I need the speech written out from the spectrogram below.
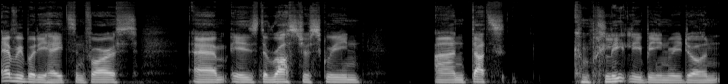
everybody hates in Phorest um, is the roster screen, and that's completely been redone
